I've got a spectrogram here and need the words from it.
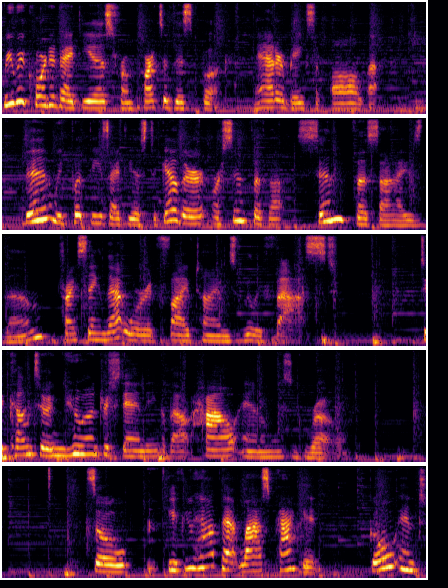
We recorded ideas from parts of this book. Matter makes it all up. Then we put these ideas together or synthesize them. Try saying that word five times really fast to come to a new understanding about how animals grow. So if you have that last packet, go and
